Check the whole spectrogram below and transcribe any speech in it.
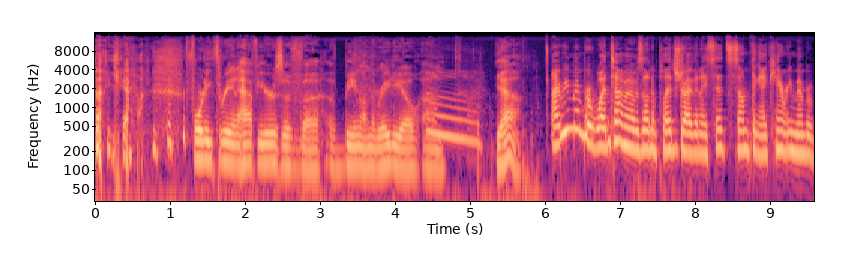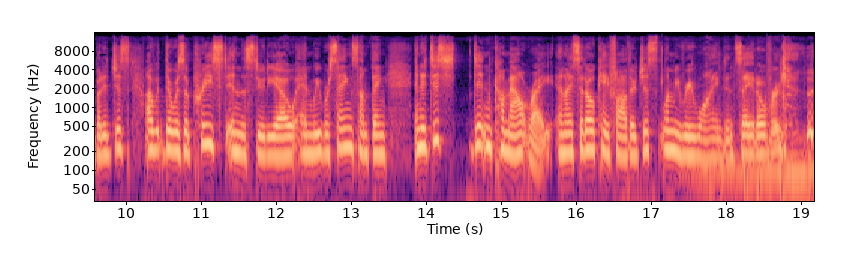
yeah. 43 and a half years of, uh, of being on the radio. Um, yeah. I remember one time I was on a pledge drive and I said something I can't remember, but it just I w- there was a priest in the studio and we were saying something and it just didn't come out right. And I said, "Okay, Father, just let me rewind and say it over again."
